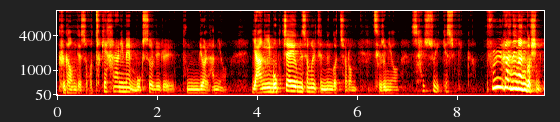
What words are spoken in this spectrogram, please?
그 가운데서 어떻게 하나님의 목소리를 분별하며 양이 목자의 음성을 듣는 것처럼 들으며 살 수 있겠습니까? 불가능한 것입니다.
